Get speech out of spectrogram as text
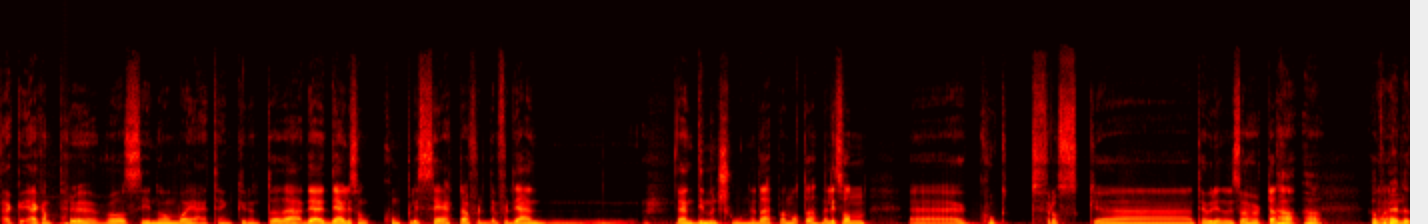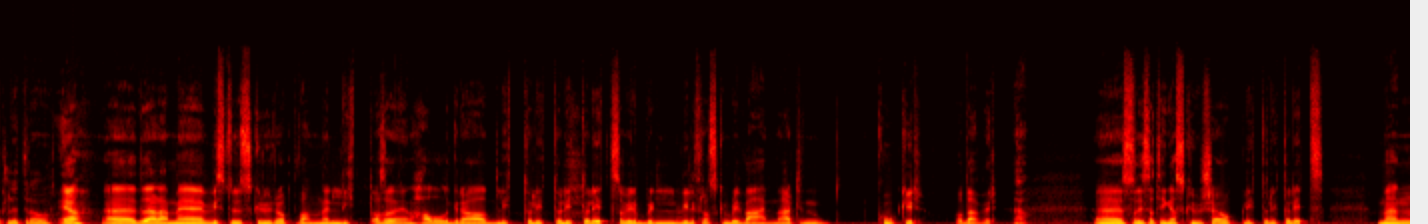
jeg, jeg kan prøve å si noe om hva jeg tenker rundt det. Det er, det er, det er litt sånn komplisert, da, for, det, for det, er en, det er en dimensjon i det, på en måte. Det er litt sånn eh, kokt frosk-teorien, hvis du har hørt den. Ja, ja. Kan fortelle det til lyttere òg. Ja, eh, det der med hvis du skrur opp vannet litt, altså en halv grad litt og litt og litt, og litt, så vil, vil, vil frosken bli værende der til den koker og dauer. Ja. Eh, Så disse tinga skrur seg opp litt og litt og litt. Men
